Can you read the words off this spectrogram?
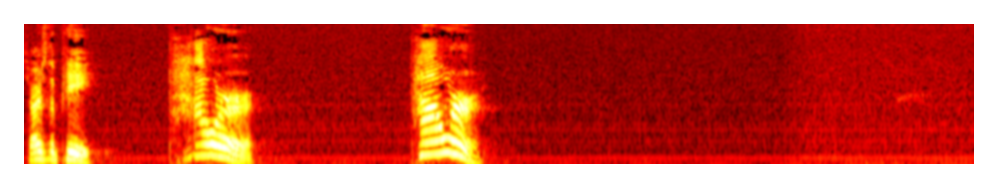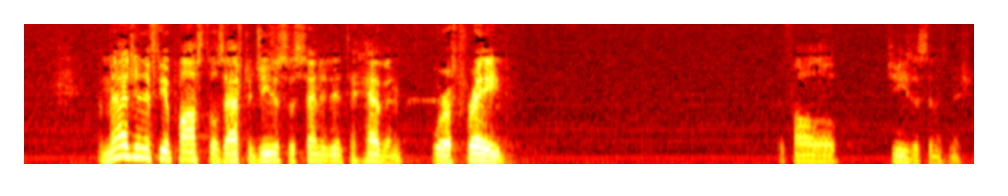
Starts the P. Power. Power. Imagine if the apostles, after Jesus ascended into heaven, were afraid to follow Jesus in his mission.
